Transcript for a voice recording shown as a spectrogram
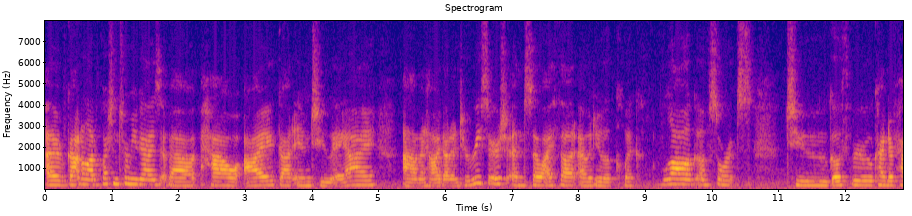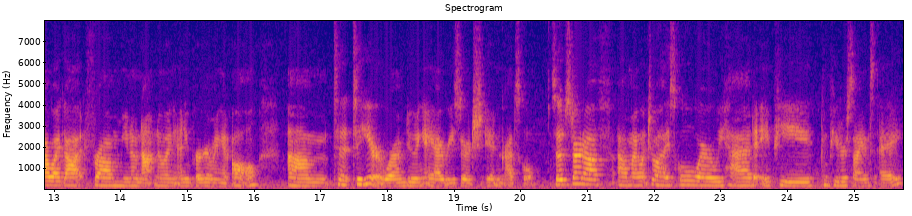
I've gotten a lot of questions from you guys about how I got into AI um, and how I got into research and so I thought I would do a quick vlog of sorts to go through kind of how I got from, you know, not knowing any programming at all um, to, to here where I'm doing AI research in grad school. So to start off, um, I went to a high school where we had AP Computer Science A.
